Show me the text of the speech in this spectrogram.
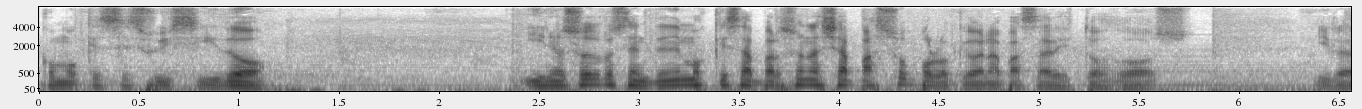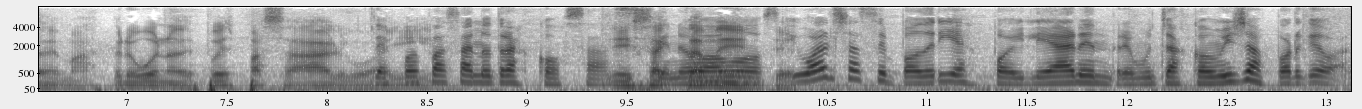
como que se suicidó. Y nosotros entendemos que esa persona ya pasó por lo que van a pasar estos dos. Y lo demás. Pero bueno, después pasa algo. Después ahí. pasan otras cosas. que no Exactamente. vamos- igual ya se podría spoilear entre muchas comillas porque bueno,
